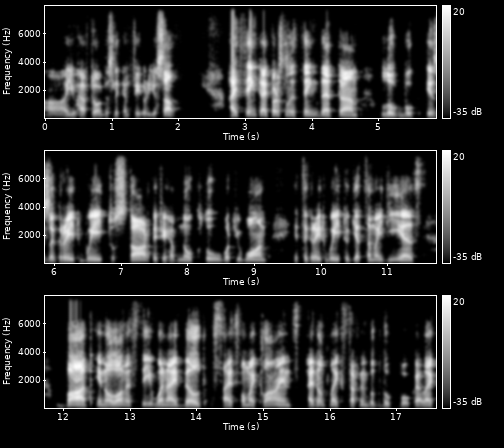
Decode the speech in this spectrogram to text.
uh, you have to obviously configure yourself. I think I personally think that um, Lookbook is a great way to start if you have no clue what you want. It's a great way to get some ideas. But in all honesty, when I build sites for my clients, I don't like starting with Lookbook. I like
